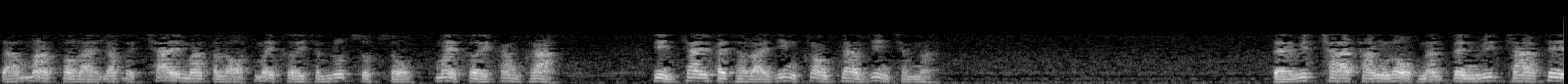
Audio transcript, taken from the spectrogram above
ษามากเท่าไหร่เราไปใช้มาตลอดไม่เคยชำรุดสุดโทรมไม่เคยข้ามคลาดยิ่งใช้ไปเท่าไรยิ่งคล่องแคล่วยิ่งชำนาญแต่วิชาทางโลกนั้นเป็นวิชาที่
